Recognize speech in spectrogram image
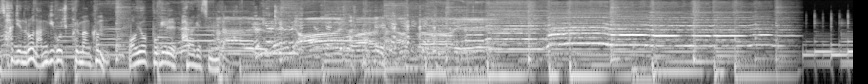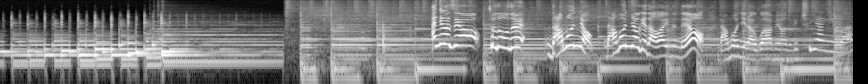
사진으로 남기고 싶을 만큼 어여쁘길 바라겠습니다. 남원이라고 하면 우리 춘향이와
